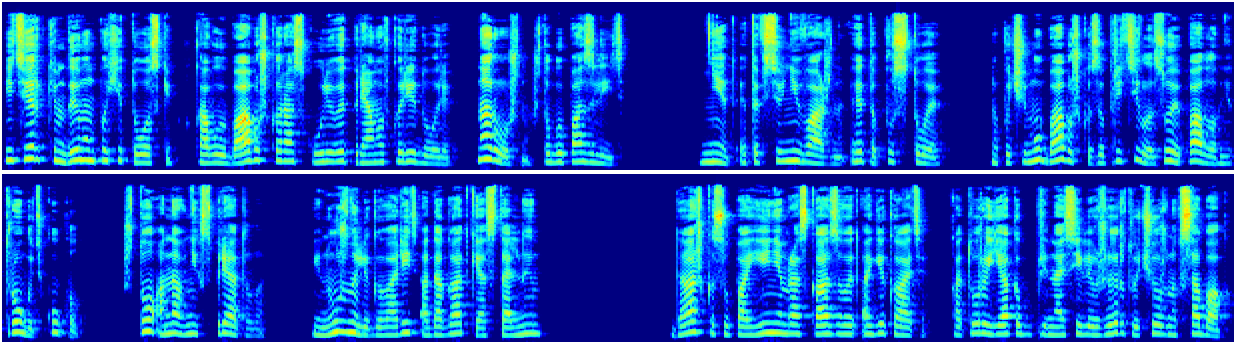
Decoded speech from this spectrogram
И терпким дымом похитоски, каковую бабушка раскуривает прямо в коридоре, нарочно, чтобы позлить. Нет, это все не важно, это пустое. Но почему бабушка запретила Зое Павловне трогать кукол? Что она в них спрятала? И нужно ли говорить о догадке остальным? Дашка с упоением рассказывает о Гекате, которые якобы приносили в жертву черных собак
